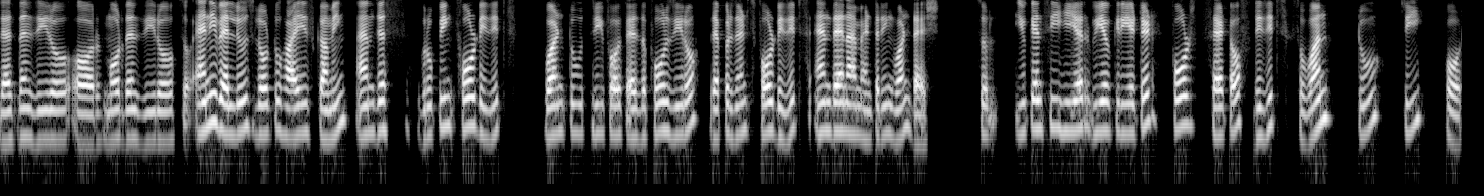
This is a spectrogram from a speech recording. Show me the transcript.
less than 0 or more than 0 so any values low to high is coming. I am just grouping four digits. 1 2 3 4 as the four zero represents four digits and then i'm entering one dash. So you can see here we have created four set of digits. So 1 2 3 4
